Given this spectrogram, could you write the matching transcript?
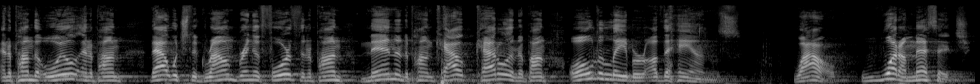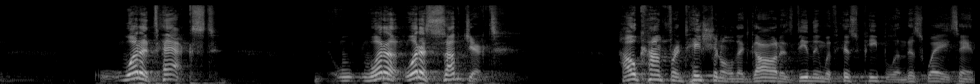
and upon the oil, and upon that which the ground bringeth forth, and upon men, and upon cattle, and upon all the labor of the hands. Wow, what a message! What a text! What a, what a subject! How confrontational that God is dealing with his people in this way, saying,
